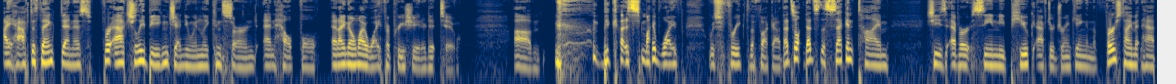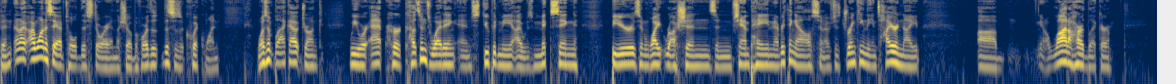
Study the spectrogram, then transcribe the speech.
I have to thank Dennis for actually being genuinely concerned and helpful, and I know my wife appreciated it too. Um, because my wife was freaked the fuck out. That's that's the second time she's ever seen me puke after drinking, and the first time it happened, and I, I want to say I've told this story on the show before. This, this is a quick one. Wasn't blackout drunk. We were at her cousin's wedding, and stupid me, I was mixing beers and white Russians and champagne and everything else, and I was just drinking the entire night. Uh, you know, a lot of hard liquor.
